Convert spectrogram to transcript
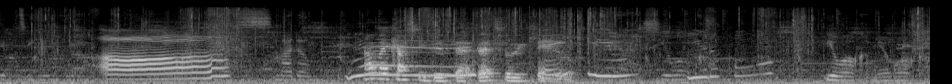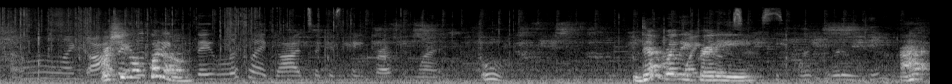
give it to you. Aww. Madam. I like how she did that. That's really cute. Thank you. Beautiful. You're welcome. You're welcome. Oh my god. Where she they gonna look put like- 'em? They look like God took his paintbrush and went. Ooh. They're really white pretty. What, what do we do? I,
